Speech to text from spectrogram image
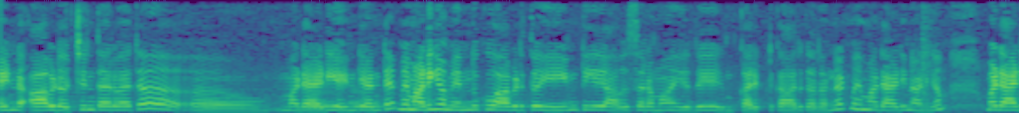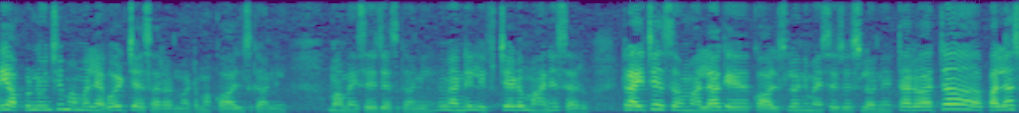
అండ్ ఆవిడ వచ్చిన తర్వాత మా డాడీ ఏంటి అంటే మేము అడిగాం ఎందుకు ఆవిడతో ఏంటి అవసరమా ఇది కరెక్ట్ కాదు కదా అన్నట్టు మేము మా డాడీని అడిగాం. మా డాడీ అప్పటి నుంచి మమ్మల్ని అవాయిడ్ చేశారనమాట మా కాల్స్ కానీ మా మెసేజెస్ కానీ ఇవన్నీ లిఫ్ట్ చేయడం మానేశారు. ట్రై చేసాం అలాగే కాల్స్లోని మెసేజెస్లోనే. తర్వాత పలాస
